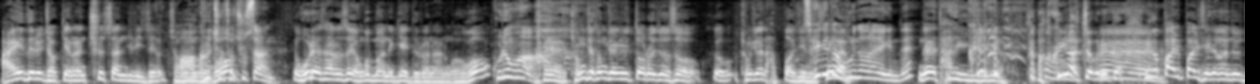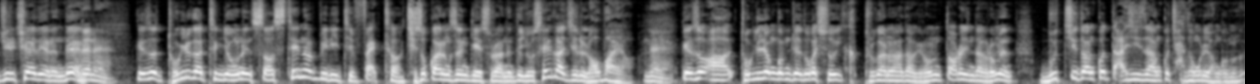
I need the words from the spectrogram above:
아이들을 적게 낳는 출산율이 적은 아, 그렇죠. 거고. 저출산. 오래 살아서 연금 받는 게 늘어나는 거고. 고령화. 네, 경제 성장률이 떨어져서 그 경제가 나빠지는. 세계 다 우리나라 얘기인데? 네, 다 얘기예요. 아, 큰일 났죠. 그러니까, 네. 그러니까 빨리빨리 재정안 조치를 취해야 되는데. 네네. 그래서 독일 같은 경우는 sustainability factor 지속 가능성 계수라는데 요 세 가지를 넣어봐요. 네. 그래서 아 독일 연금 제도가 지속이 불가능하다 그러면 떨어진다 그러면 묻지도 않고 따지지도 않고 자동으로 연금을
